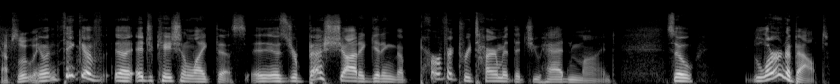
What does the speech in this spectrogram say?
Absolutely. You know, and think of uh, education like this as your best shot at getting the perfect retirement that you had in mind. So learn about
